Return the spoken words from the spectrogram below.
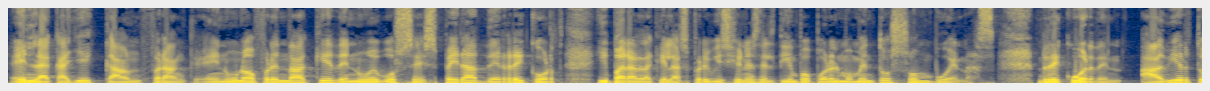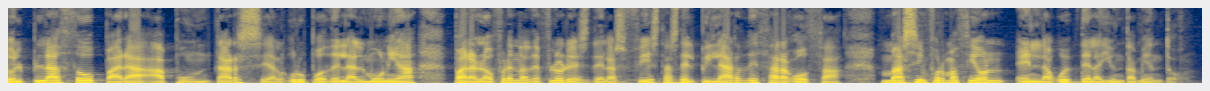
en la calle Canfranc, en una ofrenda que de nuevo se espera de récord y para la que las previsiones del tiempo por el momento son buenas. Recuerden, ha abierto el plazo para apuntarse al grupo de la Almunia para la ofrenda de flores de las fiestas del Pilar de Zaragoza. Más información en la web del ayuntamiento.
